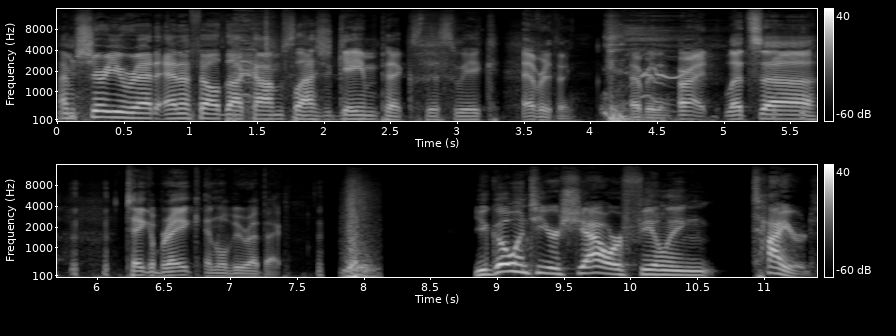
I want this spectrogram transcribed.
I'm sure you read NFL.com slash game picks this week. everything? Everything. All right, let's uh, take a break and we'll be right back. You go into your shower feeling tired,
